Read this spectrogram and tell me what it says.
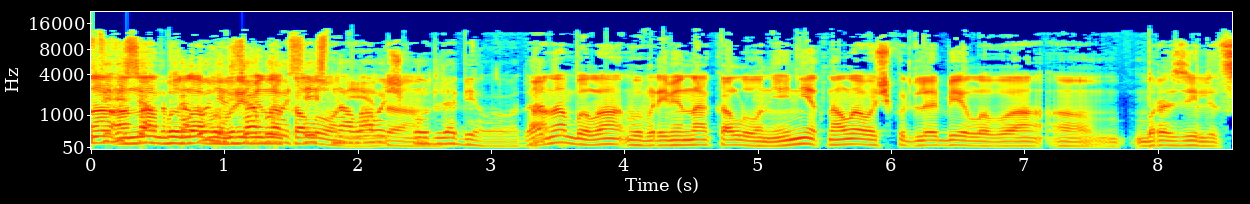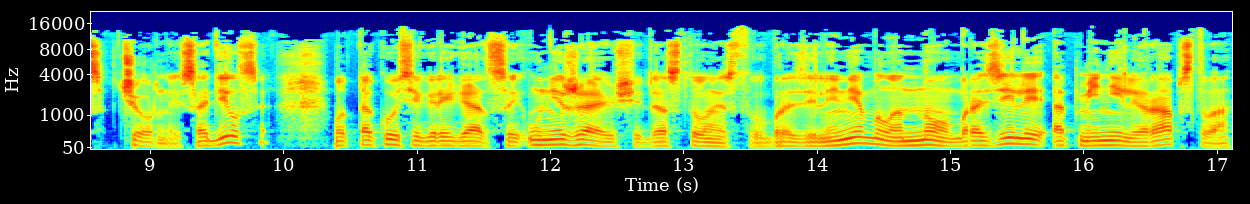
она, она, была во времена колонии. на лавочку да. для белого, да? Она была во времена колонии. Нет, на лавочку для белого а, бразилец черный садился. Вот такой сегрегации, унижающей достоинство в Бразилии не было, но в Бразилии отменили рабство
